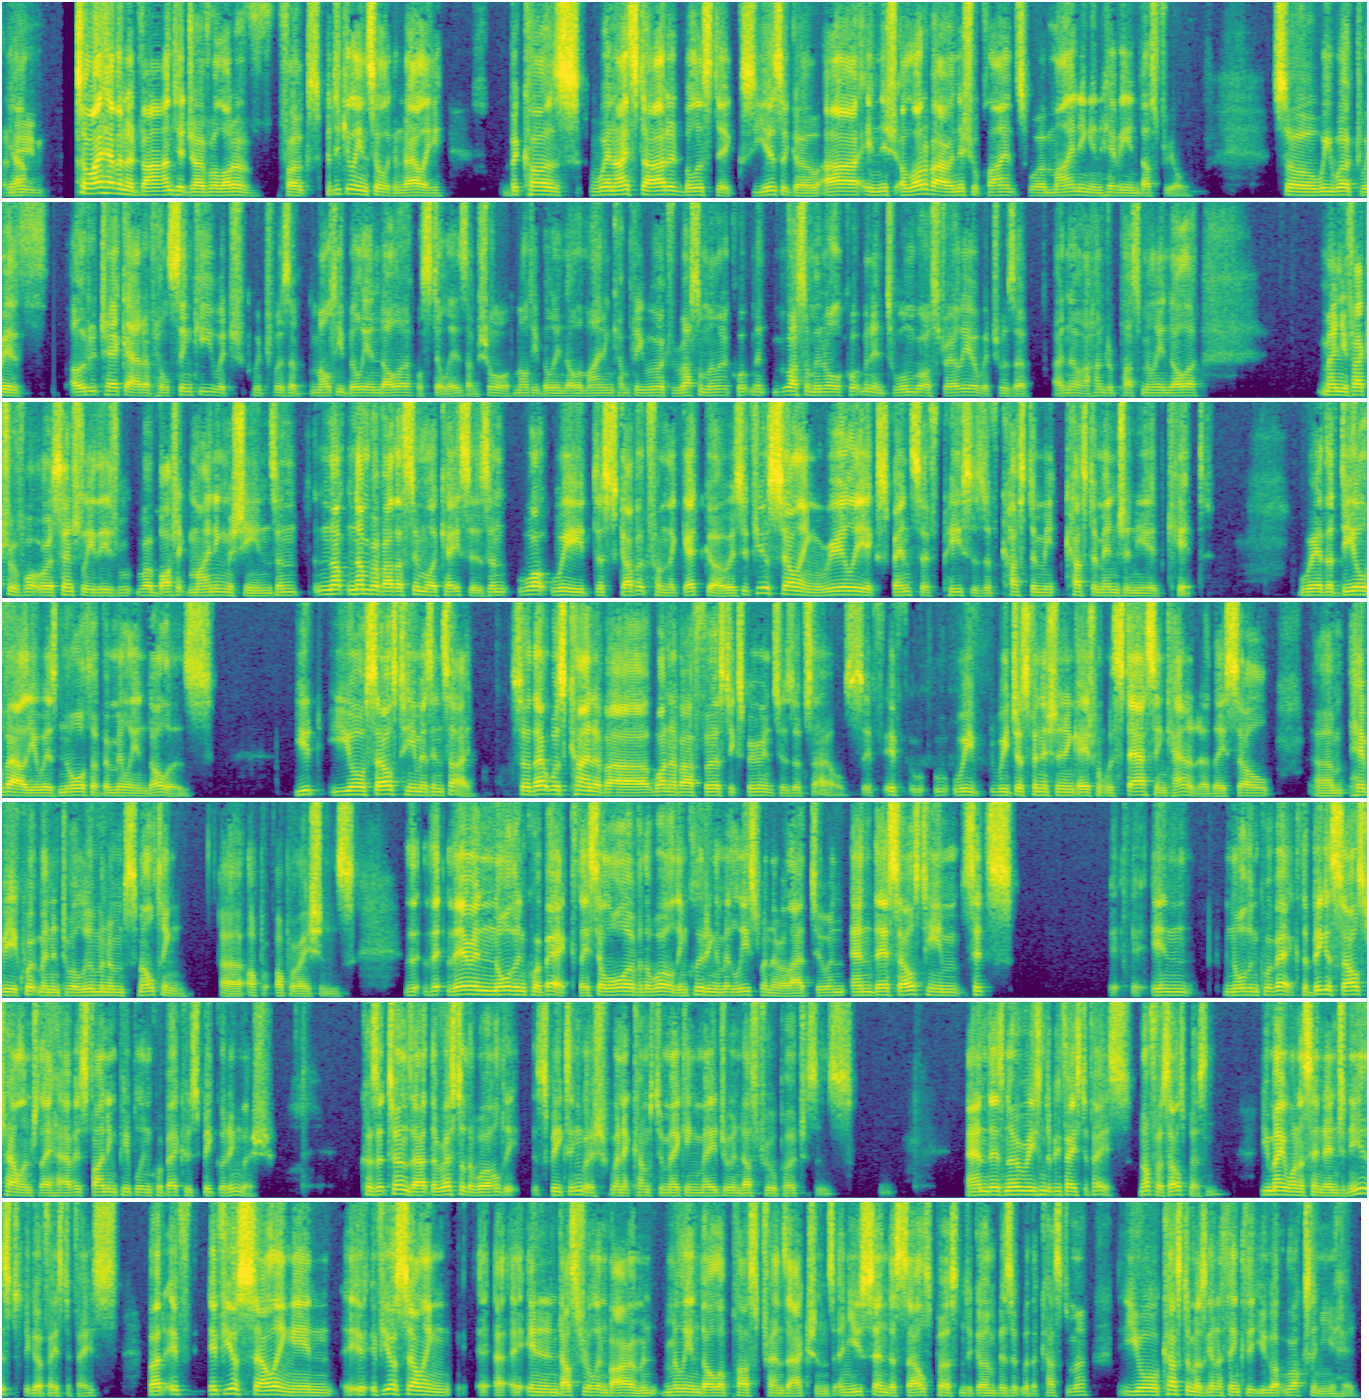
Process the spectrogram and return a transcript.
I yeah. mean, so I have an advantage over a lot of folks, particularly in Silicon Valley, because when I started Ballistix years ago, our initial, a lot of our initial clients were mining and heavy industrial. So we worked with Outotec out of Helsinki, which which was a multi-billion dollar, well still is, I'm sure, multi-billion dollar mining company. We worked with Russell Mineral Equipment, Russell Mineral Equipment in Toowoomba, Australia, which was a I don't know, a hundred plus million dollar manufacture of what were essentially these robotic mining machines and a number of other similar cases. And what we discovered from the get go is if you're selling really expensive pieces of custom custom engineered kit, where the deal value is north of a million dollars, you your sales team is inside. So that was kind of uh, one of our first experiences of sales. If, if we we just finished an engagement with Stas in Canada, they sell um, heavy equipment into aluminum smelting uh, op- operations. they're in northern Quebec. They sell all over the world, including the Middle East when they're allowed to, and and their sales team sits in northern Quebec. The biggest sales challenge they have is finding people in Quebec who speak good English, because it turns out the rest of the world speaks English when it comes to making major industrial purchases. And there's no reason to be face to face, not for a salesperson. You may want to send engineers to go face to face, but if if you're selling in if you're selling uh, uh, in an industrial environment, million dollar plus transactions, and you send a salesperson to go and visit with a customer, your customer is going to think that you got rocks in your head.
